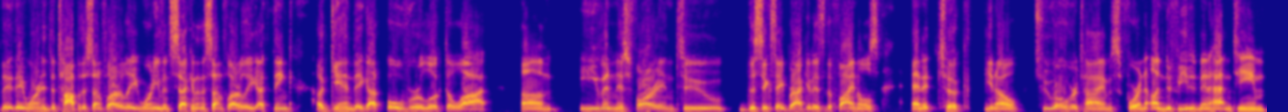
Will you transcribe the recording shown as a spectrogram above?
they, they weren't at the top of the Sunflower League, weren't even second in the Sunflower League. I think again they got overlooked a lot, um, even as far into the six A bracket as the finals, and it took you know two overtimes for an undefeated Manhattan team.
